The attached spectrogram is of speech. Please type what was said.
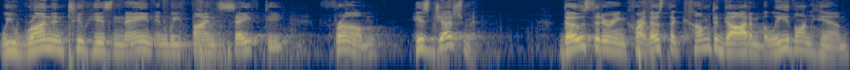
We run into his name and we find safety from his judgment. Those that are in Christ, those that come to God and believe on him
